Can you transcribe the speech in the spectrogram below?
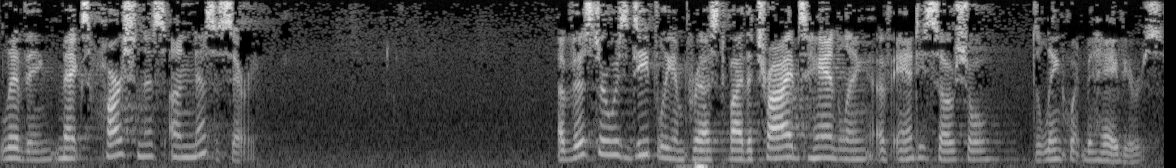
living makes harshness unnecessary. Avistor was deeply impressed by the tribe's handling of antisocial, delinquent behaviors,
